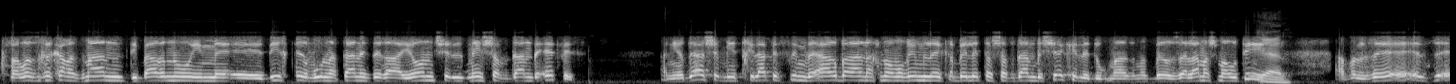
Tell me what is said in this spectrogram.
כבר לא זוכר כמה זמן, דיברנו עם אה, דיכטר והוא נתן איזה רעיון של מי שפד"ן באפס. אני יודע שמתחילת 24 אנחנו אמורים לקבל את השפד"ן בשקל לדוגמה, זאת אומרת בהוזלה משמעותית. כן. אבל זה, זה,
